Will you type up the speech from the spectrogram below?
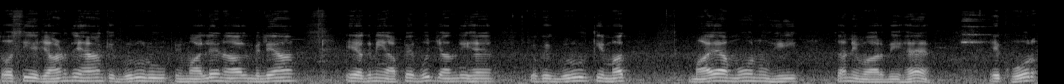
ਸੋ ਅਸੀਂ ਇਹ ਜਾਣਦੇ ਹਾਂ ਕਿ ਗੁਰੂ ਰੂਪ ਹਿਮਾਲੇ ਨਾਲ ਮਿਲਿਆ, ਇਹ ਅਗਨੀ ਆਪੇ ਬੁਝ ਜਾਂਦੀ ਹੈ, ਕਿਉਂਕਿ ਗੁਰੂ ਕੀ ਮਤ ਮਾਇਆ ਮੋਹ ਨੂੰ ਹੀ ਤਾਂ ਨਿਵਾਰਦੀ ਹੈ। ਇੱਕ ਹੋਰ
